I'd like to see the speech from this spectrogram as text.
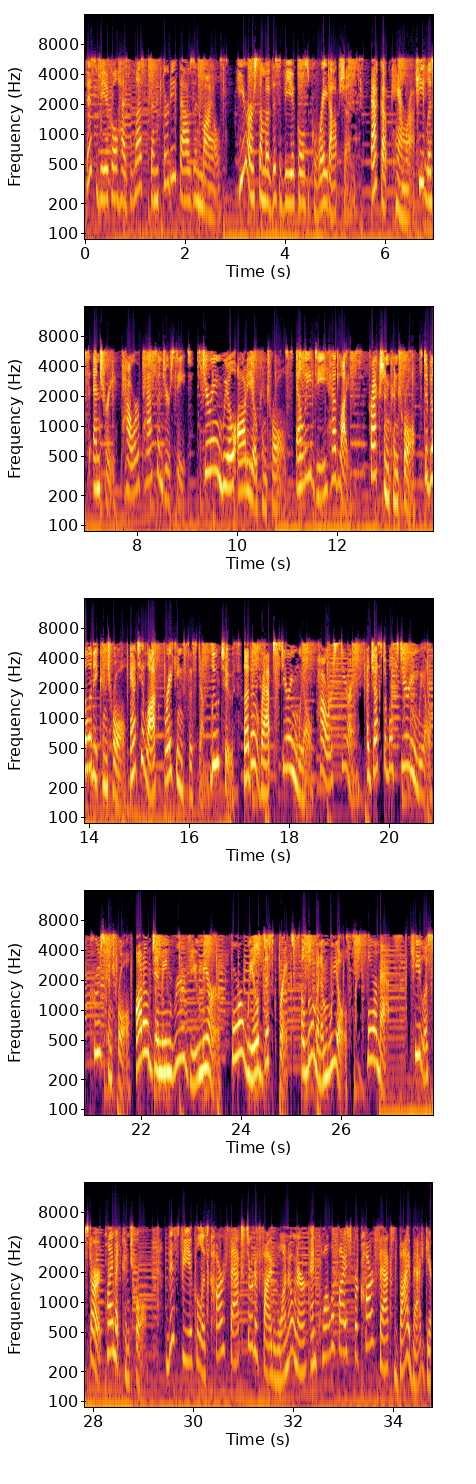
This vehicle has less than 30,000 miles. Here are some of this vehicle's great options. Backup camera, keyless entry, power passenger seat, steering wheel audio controls, LED headlights, traction control, stability control, anti-lock braking system, Bluetooth, leather wrapped steering wheel, power steering, adjustable steering wheel, cruise control, auto dimming rear view mirror, four wheel disc brakes, aluminum wheels, floor mats, keyless start, climate control. This vehicle is Carfax certified one owner and qualifies for Carfax buyback guarantee.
